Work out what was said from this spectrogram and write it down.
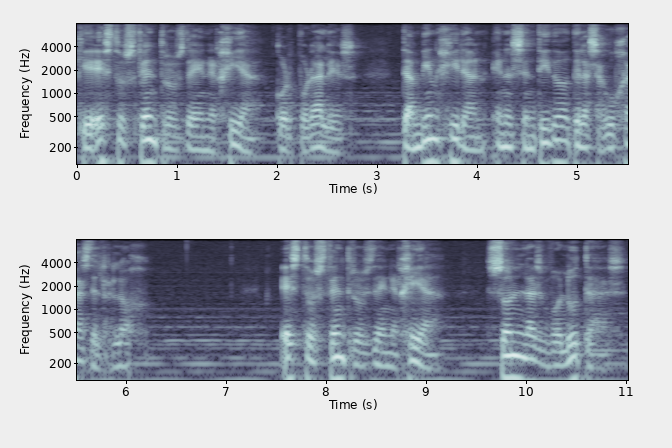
que estos centros de energía corporales también giran en el sentido de las agujas del reloj. Estos centros de energía son las volutas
